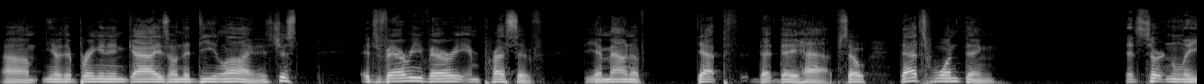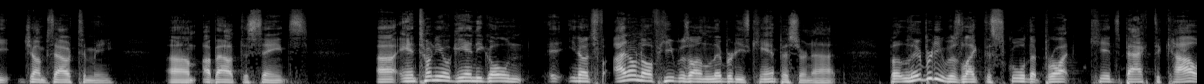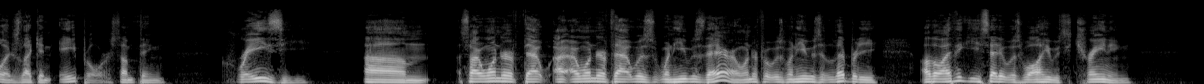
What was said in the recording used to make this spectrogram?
Um, you know they're bringing in guys on the D line. It's just it's very very impressive the amount of depth that they have. So that's one thing that certainly jumps out to me um, about the Saints. Uh, Antonio Gandy Golden, you know, I don't know if he was on Liberty's campus or not, but Liberty was like the school that brought kids back to college, like in April or something crazy. Um, so I wonder if that I wonder if that was when he was there. I wonder if it was when he was at Liberty. Although I think he said it was while he was training.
